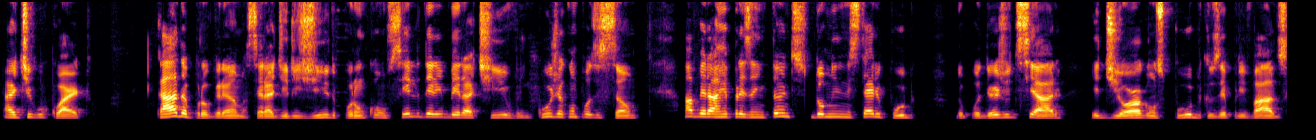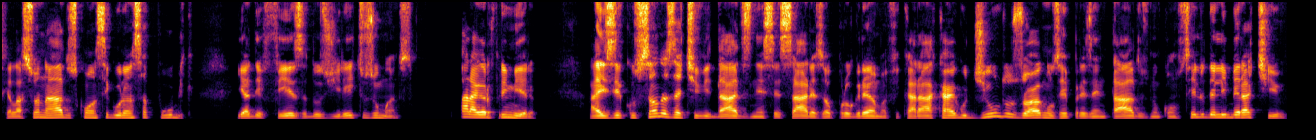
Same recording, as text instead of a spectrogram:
Artigo 4. Cada programa será dirigido por um conselho deliberativo em cuja composição haverá representantes do Ministério Público, do Poder Judiciário e de órgãos públicos e privados relacionados com a segurança pública e a defesa dos direitos humanos. Parágrafo 1. A execução das atividades necessárias ao programa ficará a cargo de um dos órgãos representados no Conselho Deliberativo,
